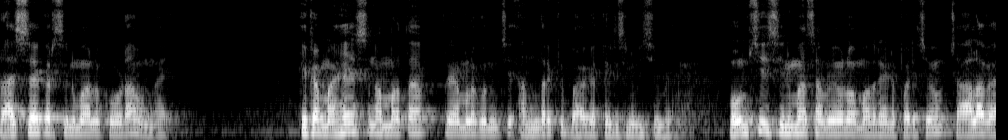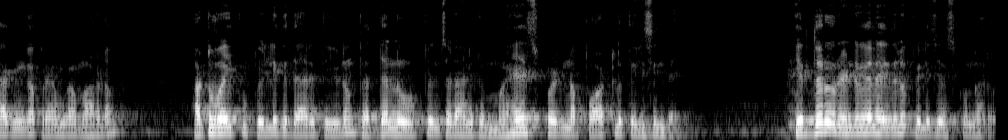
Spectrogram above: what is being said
రాజశేఖర్ సినిమాలు కూడా ఉన్నాయి. ఇక మహేష్ నమ్రత ప్రేమల గురించి అందరికీ బాగా తెలిసిన విషయమే. వంశీ సినిమా సమయంలో మొదలైన పరిచయం చాలా వేగంగా ప్రేమగా మారడం అటువైపు పెళ్ళికి దారి తీయడం పెద్దల్ని ఒప్పించడానికి మహేష్ పడిన పాట్లు తెలిసిందే. ఇద్దరూ రెండు వేల ఐదులో పెళ్ళి చేసుకున్నారు.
